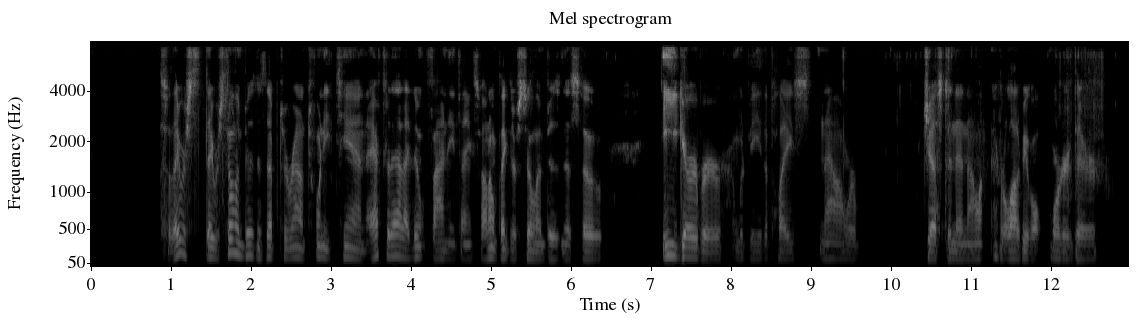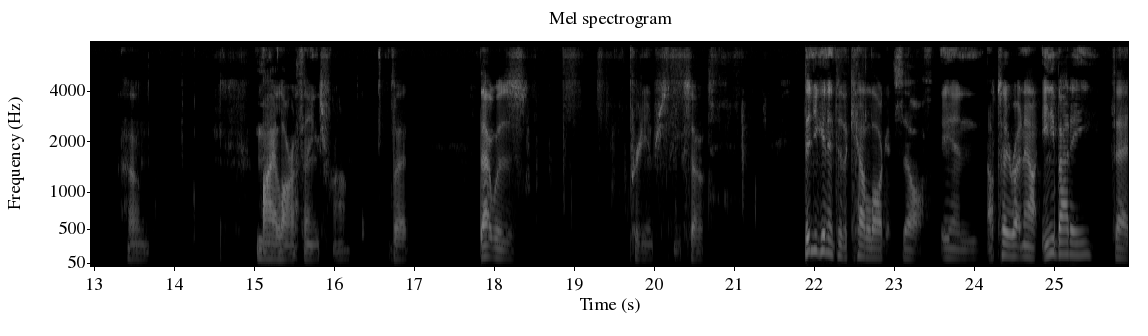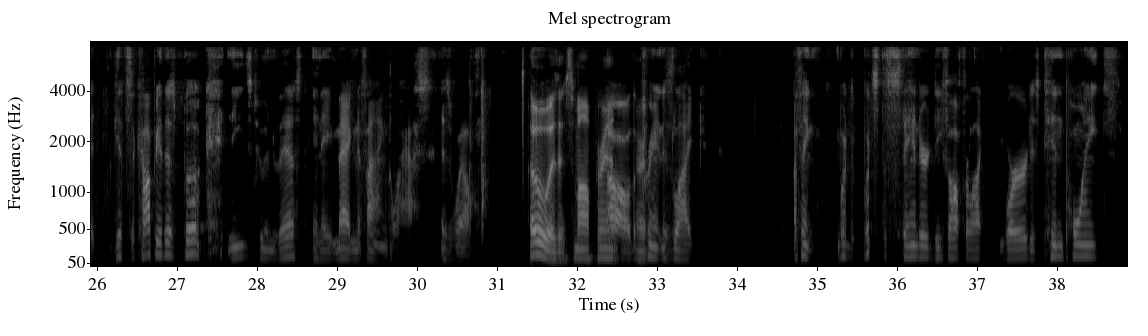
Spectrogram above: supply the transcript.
So they were they were still in business up to around 2010. After that, I don't find anything, so I don't think they're still in business. So E Gerber would be the place now where Justin and a lot of people ordered their um, Mylar things from. But that was pretty interesting. So then you get into the catalog itself, and I'll tell you right now, anybody that gets a copy of this book needs to invest in a magnifying glass as well. Oh, is it small print? Oh, the Or- print is like, I think what what's the standard default for like Word is ten points,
